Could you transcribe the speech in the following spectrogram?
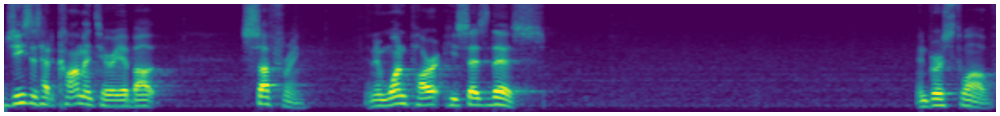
Jesus had commentary about suffering. And in one part, he says this in verse 12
